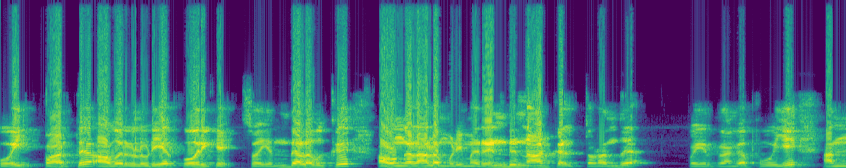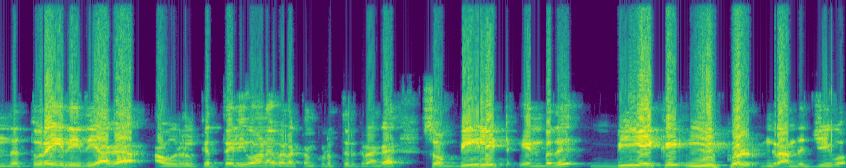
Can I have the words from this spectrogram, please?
போய் பார்த்து அவர்களுடைய கோரிக்கை. சோ எந்த அளவுக்கு அவங்களால முடியுமா ரெண்டு நாட்கள் தொடர்ந்து போயிருக்கிறாங்க. போய் அந்த துறை ரீதியாக அவர்களுக்கு தெளிவான விளக்கம் கொடுத்திருக்கிறாங்க. ஸோ பிலிட் என்பது பிஏக்கு ஈக்குவல்ங்கிற அந்த ஜீவோ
